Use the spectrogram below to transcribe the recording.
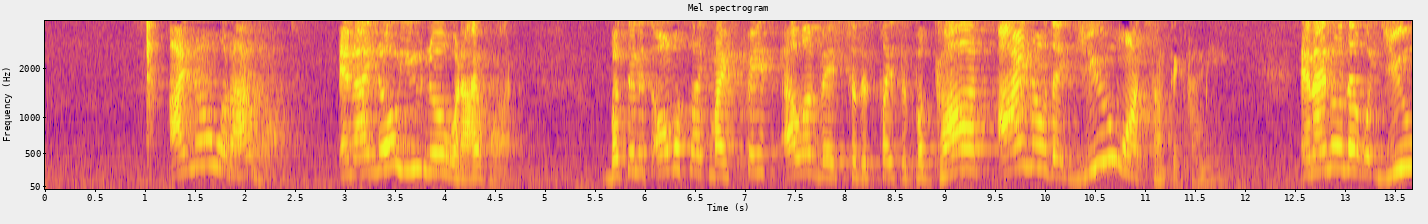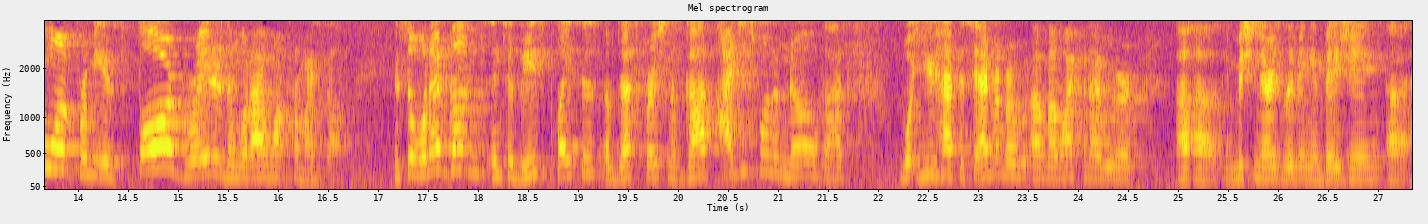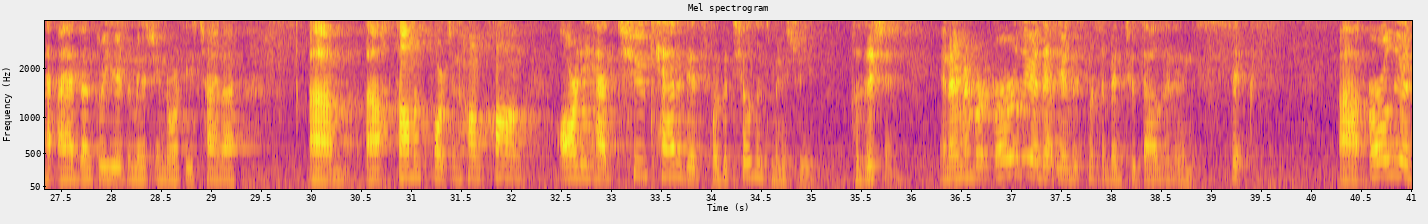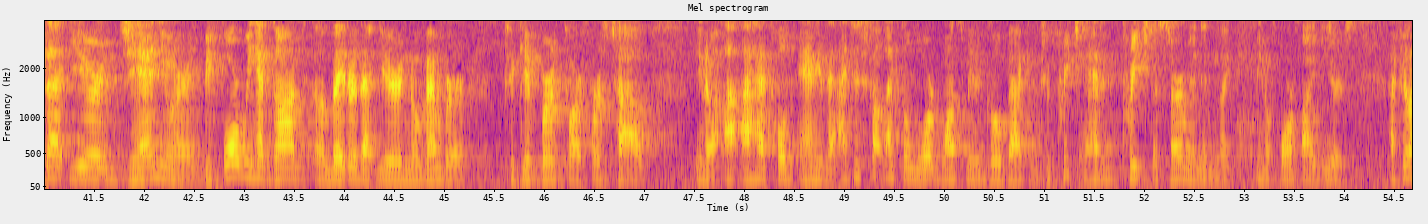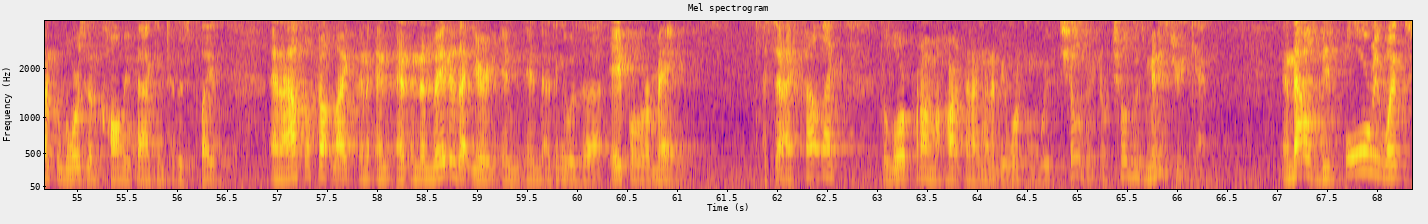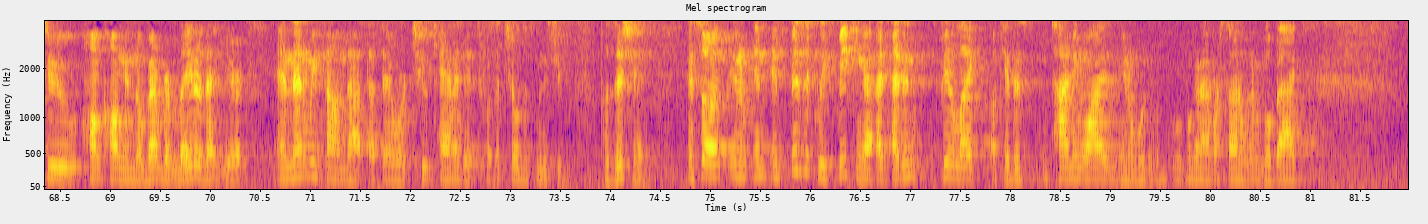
I know what I want, and I know you know what I want. But then it's almost like my faith elevates to this place of, but God, I know that you want something for me. And I know that what you want for me is far greater than what I want for myself. And so when I've gotten into these places of desperation of God, I just want to know, God, what you have to say. I remember uh, my wife and I, we were uh, uh, missionaries living in Beijing. Uh, I had done three years of ministry in Northeast China. Um, uh, Solomon's Porch in Hong Kong already had two candidates for the children's ministry position. And I remember earlier that year, this must have been 2006. Uh, earlier that year in January, before we had gone uh, later that year in November to give birth to our first child, you know, I, I, had told Annie that I just felt like the Lord wants me to go back into preaching. I hadn't preached a sermon in like, you know, four or five years. I feel like the Lord's going to call me back into this place. And I also felt like, and, and, and then later that year, in, in I think it was uh, April or May, I said, I felt like the Lord put on my heart that I'm going to be working with children or children's ministry again. And that was before we went to Hong Kong in November later that year. And then we found out that there were two candidates for the children's ministry position. And so, in, in, in physically speaking, I, I, didn't feel like, okay, this timing wise, you know, we're, we're going to have our son, we're going to go back.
